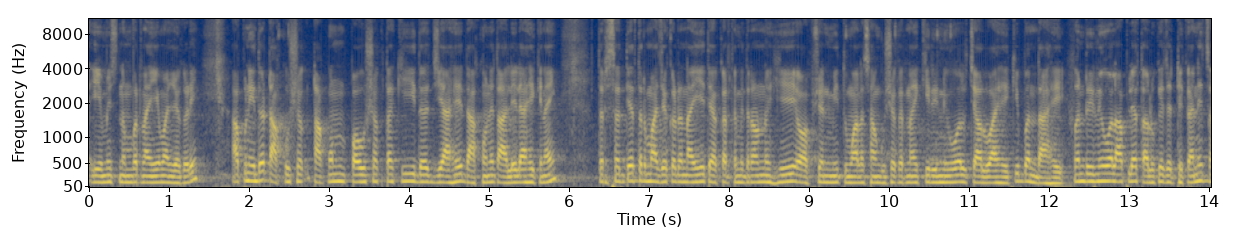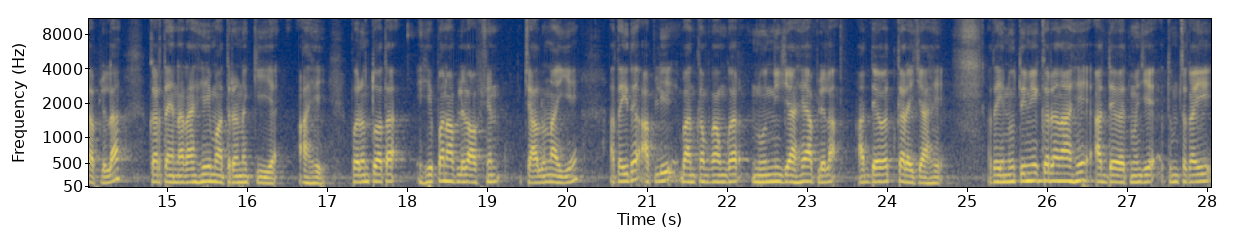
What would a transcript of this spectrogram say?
एम एस नंबर नाही आहे माझ्याकडे. आपण इथं टाकू शक टाकून पाहू शकता की इथं जे आहे दाखवण्यात आलेलं आहे की नाही. तर सध्या तर माझ्याकडं नाही आहे त्याकरता मित्रांनो हे ऑप्शन मी तुम्हाला सांगू शकत नाही की रिन्युअल चालू आहे की बंद आहे. पण रिन्युअल आपल्या तालुक्याच्या ठिकाणीच आपल्याला करता येणार आहे हे मात्र नक्की आहे. परंतु आता हे पण आपल्याला ऑप्शन चालू नाही आहे आता इथं आपली बांधकाम कामगार नोंदणी जी आहे आपल्याला अद्ययावत करायची आहे. आता हे नूतनीकरण आहे अद्ययावत म्हणजे तुमचं काही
